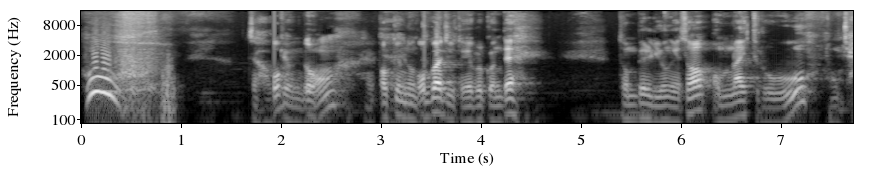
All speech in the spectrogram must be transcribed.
후. 자, 어깨 운동. 어깨 운동 두 가지 더 해볼 건데, 덤벨 이용해서 업라이트 로우 동작.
